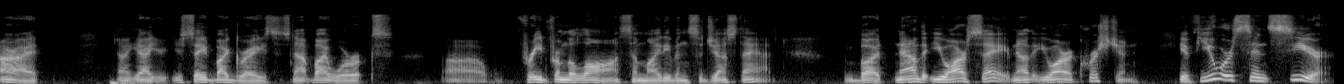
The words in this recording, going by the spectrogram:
all right, uh, yeah, you're, you're, saved by grace. It's not by works. Uh, freed from the law. Some might even suggest that. But now that you are saved, now that you are a Christian, if you were sincere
